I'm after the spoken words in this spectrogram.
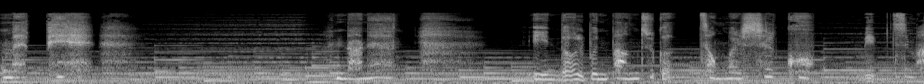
매피. 나는 이 넓은 방주가 정말 싫고 밉지만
